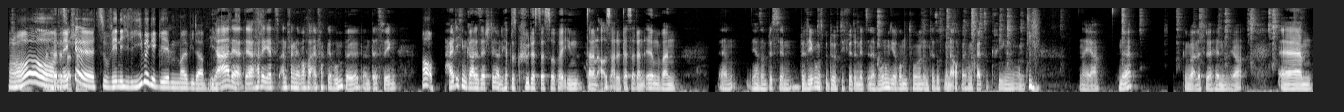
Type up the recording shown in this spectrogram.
Oh, Mickel, zu wenig Liebe gegeben mal wieder. ja, der, der hatte jetzt Anfang der Woche einfach gehumpelt und deswegen Oh, halte ich ihn gerade sehr still und ich habe das Gefühl, dass das so bei ihm daran ausartet, dass er dann irgendwann ähm, ja so ein bisschen bewegungsbedürftig wird und jetzt in der Wohnung hier rumturnt und versucht meine Aufmerksamkeit zu kriegen und naja, ne? Kriegen wir alles wieder hin, ja. Ähm,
